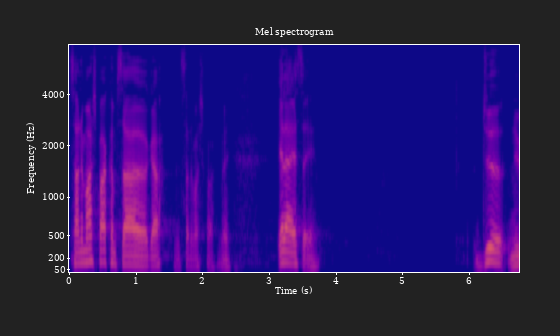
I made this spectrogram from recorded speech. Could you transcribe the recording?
Ça ne marche pas comme ça, euh, gars. Ça ne marche pas. Elle a essayé. Dieu ne,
